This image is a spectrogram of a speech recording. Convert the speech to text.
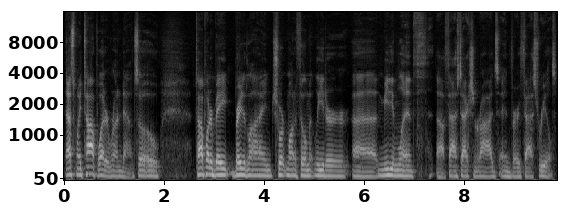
that's my top water rundown. So Topwater bait, braided line, short monofilament leader, uh, medium length, uh, fast action rods, and very fast reels.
